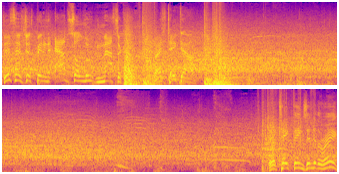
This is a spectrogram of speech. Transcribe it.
This has just been an absolute massacre. Nice takedown. He'll take things into the ring.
